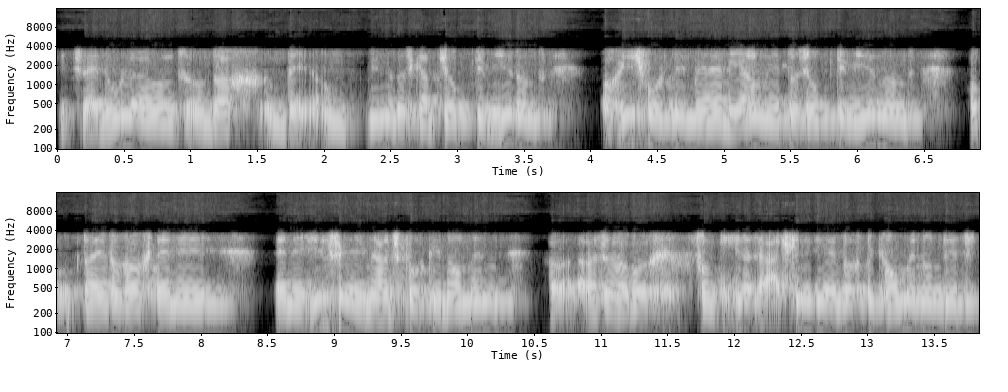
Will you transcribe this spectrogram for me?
die 2.0er und, und auch um, die, um wie man das Ganze optimiert. Und auch ich wollte in meiner Ernährung etwas optimieren und habe da einfach auch deine, deine Hilfe in Anspruch genommen. Also habe auch von dir Ratschläge einfach bekommen und jetzt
